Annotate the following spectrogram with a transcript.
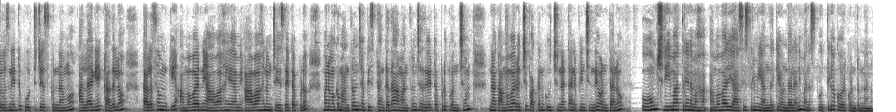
రోజునైతే పూర్తి చేసుకున్నాము. అలాగే కథలో కలసంకి అమ్మవారిని ఆవాహయామి ఆవాహనం చేసేటప్పుడు మనం ఒక మంత్రం జపిస్తాం కదా ఆ మంత్రం చదివేటప్పుడు కొంచెం నాకు అమ్మవారు వచ్చి పక్కన కూర్చున్నట్టు అనిపించింది ఉంటాను. ఓం శ్రీమాత్రే నమ. అమ్మవారి ఆశీస్సులు మీ అందరికీ ఉండాలని మనస్ఫూర్తిగా కోరుకుంటున్నాను.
